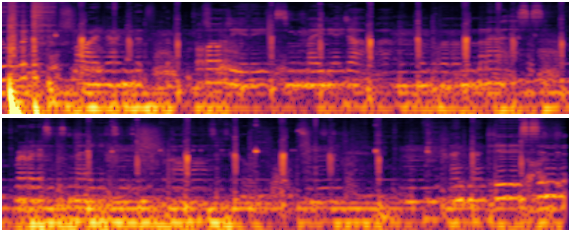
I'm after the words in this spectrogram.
you would find that the body is made up of masses of particles. And, and it is in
